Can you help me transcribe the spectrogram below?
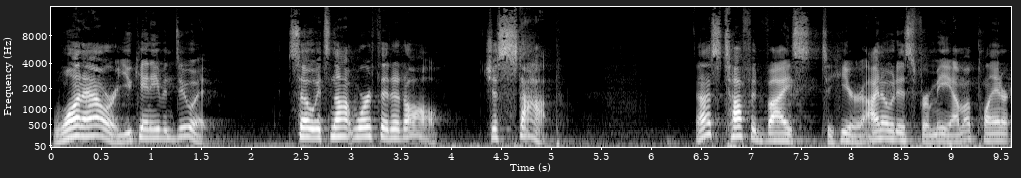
One hour, you can't even do it. So it's not worth it at all. Just stop. Now, that's tough advice to hear. I know it is for me. I'm a planner.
